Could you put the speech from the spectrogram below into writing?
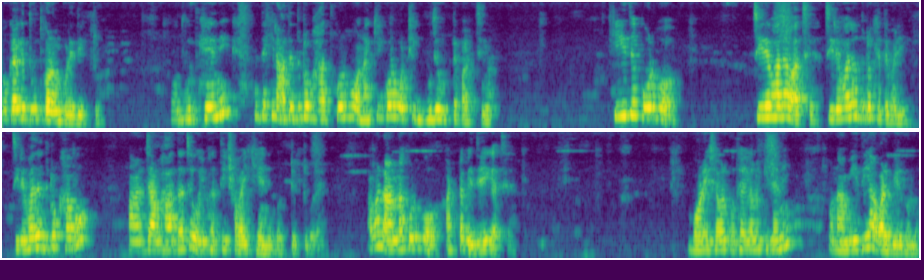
ওকে আগে দুধ গরম করে দিই একটু। ও দুধ খেয়ে নিক। দেখি রাতে দুটো ভাত করব না কি করব ঠিক বুঝে উঠতে পারছি না। কি যে করব? চিড়ে ভাজাও আছে। চিড়ে ভাজাও দুটো খেতে পারি। চিড়ে ভাজা দুটো খাব। আর যা ভাত আছে ওই ভাতই সবাই খেয়ে নেব একটু একটু করে। আবার রান্না করব। আটটা বেজেই গেছে। বর এসে আবার কোথায় গেল কি জানি? ও নামিয়ে দিয়ে আবার বের হলো।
